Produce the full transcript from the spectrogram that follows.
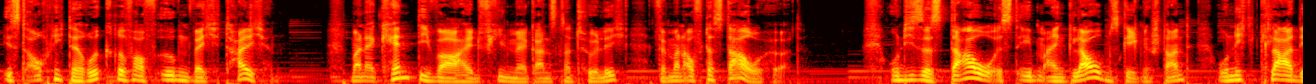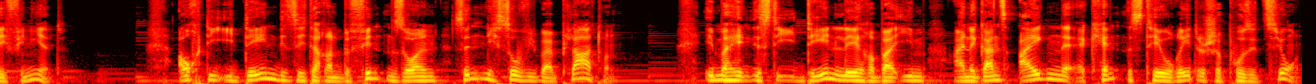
ist auch nicht der Rückgriff auf irgendwelche Teilchen. Man erkennt die Wahrheit vielmehr ganz natürlich, wenn man auf das Dao hört. Und dieses Dao ist eben ein Glaubensgegenstand und nicht klar definiert. Auch die Ideen, die sich daran befinden sollen, sind nicht so wie bei Platon. Immerhin ist die Ideenlehre bei ihm eine ganz eigene erkenntnistheoretische Position.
